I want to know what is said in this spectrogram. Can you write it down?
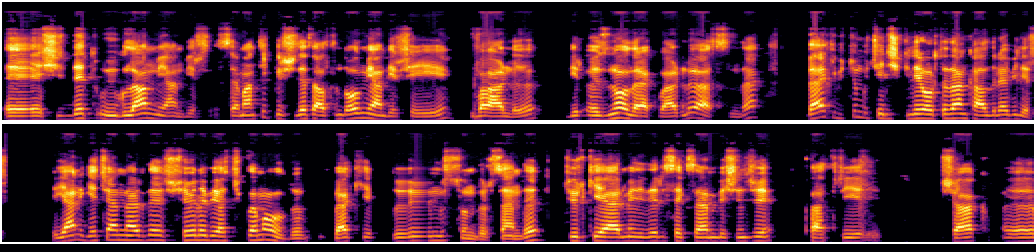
e, şiddet uygulanmayan bir semantik bir şiddet altında olmayan bir şeyi varlığı bir özne olarak varlığı aslında belki bütün bu çelişkileri ortadan kaldırabilir. Yani geçenlerde şöyle bir açıklama oldu. Belki duymuşsundur sen de. Türkiye Ermenileri 85. Patri Şak e,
